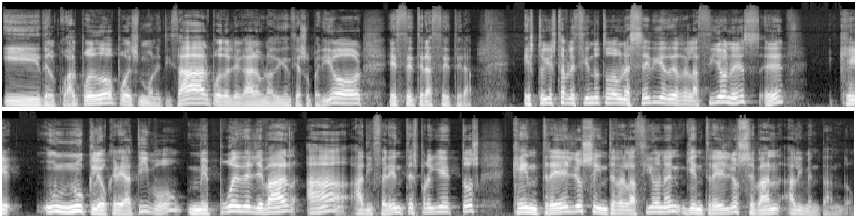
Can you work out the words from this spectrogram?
y del cual puedo pues monetizar, puedo llegar a una audiencia superior, etcétera, etcétera. Estoy estableciendo toda una serie de relaciones ¿eh? que un núcleo creativo me puede llevar a, diferentes proyectos que entre ellos se interrelacionan y entre ellos se van alimentando.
